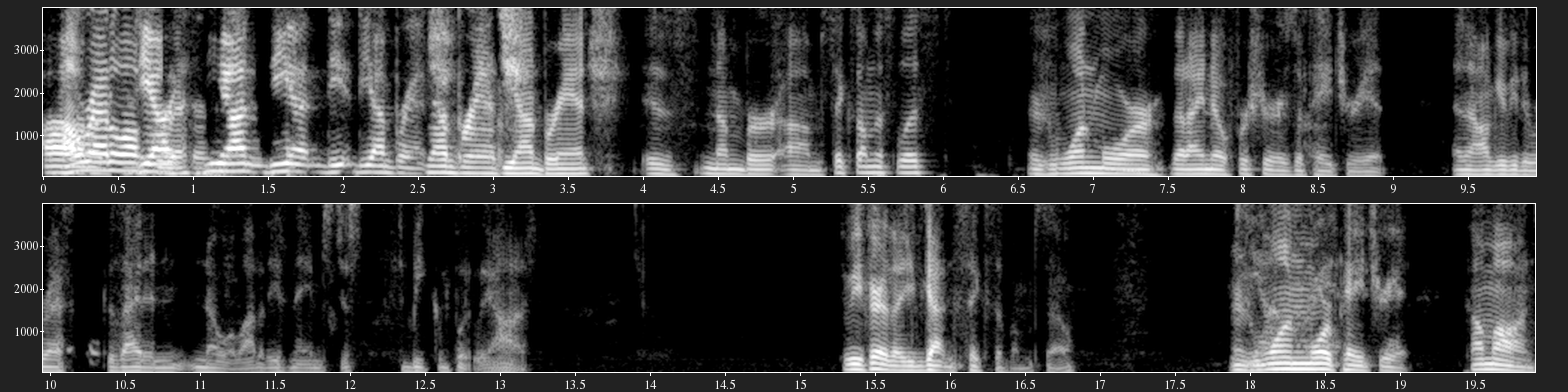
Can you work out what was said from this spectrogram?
I'll rattle off the rest. Deion, Deion, De- Deion Branch. John Branch. Deion Branch is number um six on this list. There's one more that I know for sure is a Patriot, and then I'll give you the rest because I didn't know a lot of these names. Just to be completely honest. To be fair, though, you've gotten six of them, so there's Deion one more Patriot. Come on,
